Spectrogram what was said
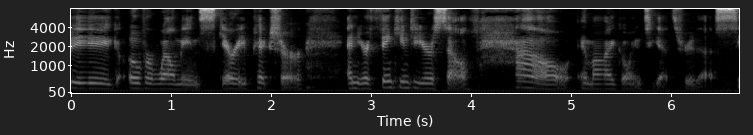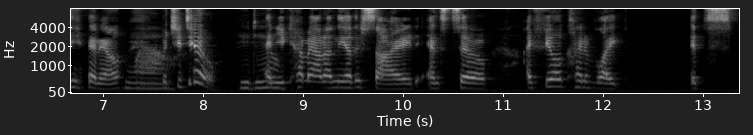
big, overwhelming, scary picture, and you're thinking to yourself, how am I going to get through this? You know? Wow. But you do. You do. And you come out on the other side. And so I feel kind of like it's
